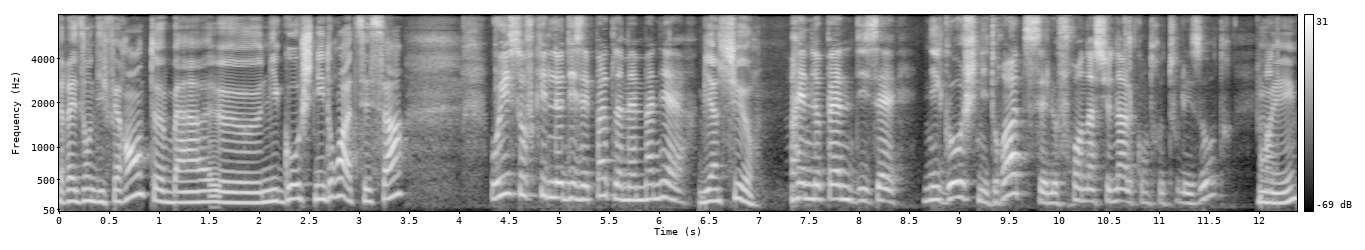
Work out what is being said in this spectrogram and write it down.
raisons différentes, ben, euh, ni gauche ni droite, c'est ça? Oui, sauf qu'il ne le disait pas de la même manière. Bien sûr. Marine Le Pen disait ni gauche ni droite, c'est le Front National contre tous les autres. Oui.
